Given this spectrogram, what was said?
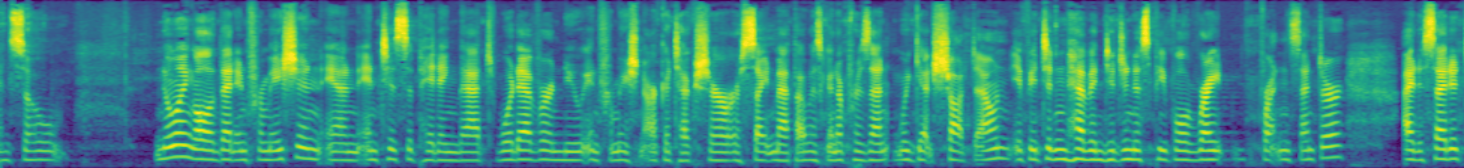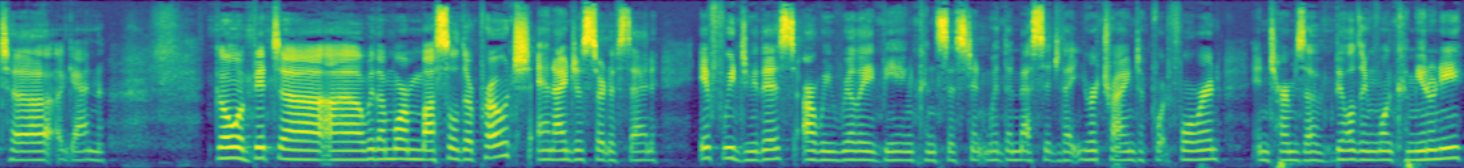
And so knowing all of that information and anticipating that whatever new information architecture or sitemap I was going to present would get shot down if it didn't have indigenous people right front and center, I decided to again go a bit uh, uh, with a more muscled approach, and I just sort of said, if we do this, are we really being consistent with the message that you're trying to put forward in terms of building one community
